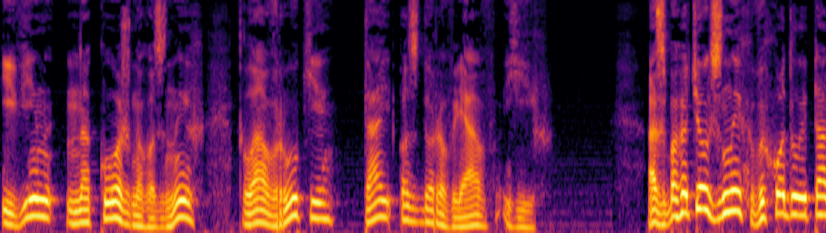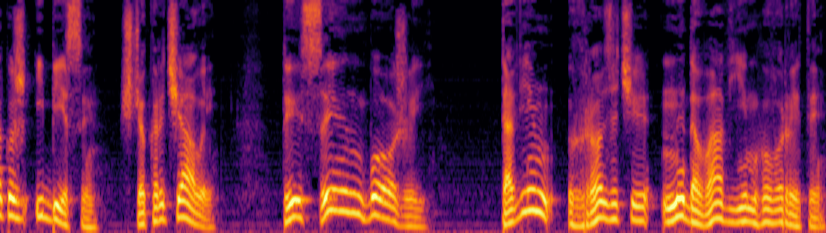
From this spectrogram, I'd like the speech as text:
і він на кожного з них клав руки та й оздоровляв їх. А з багатьох з них виходили також і біси, що кричали Ти син Божий. Та він, грозячи, не давав їм говорити,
